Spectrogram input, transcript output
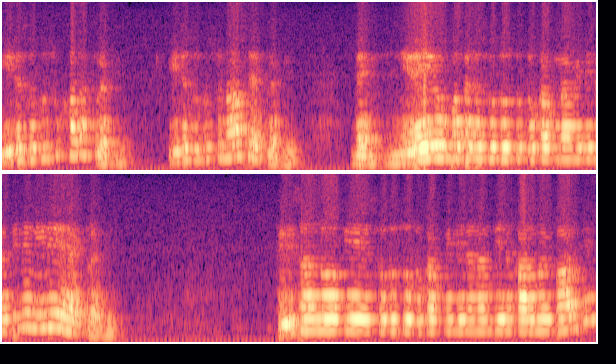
ඊට සුදුසු කනක් ලැබෙයි. ඊට සුදුසු නාසයක් ලැබෙයි. දැන් නිරේ උපතට සුදුසු දුකක් නම් විඳින්න තියෙන්නේ නිරේ හැක්ලගේ. තිරිසන් ලෝකයේ සුදුසු දුකක් විඳින්න නම් තියෙන කර්ම විපාකේ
